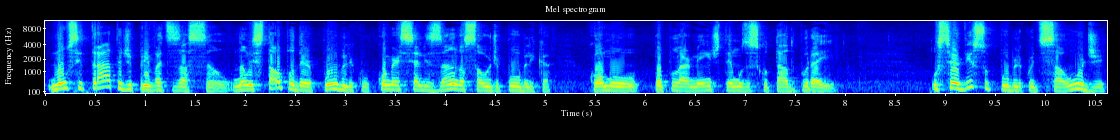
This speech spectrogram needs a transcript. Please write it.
não se trata de privatização, não está o poder público comercializando a saúde pública, como popularmente temos escutado por aí. O serviço público de saúde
